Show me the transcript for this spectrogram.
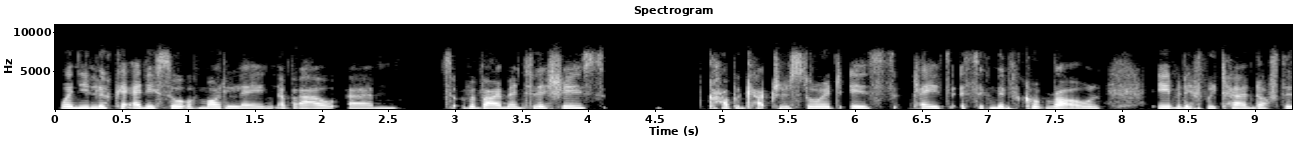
When you look at any sort of modelling about um, sort of environmental issues, carbon capture and storage is plays a significant role. Even if we turned off the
